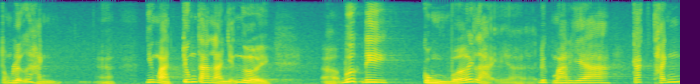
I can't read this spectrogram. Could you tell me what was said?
trong lữ hành. À, nhưng mà chúng ta là những người à, bước đi cùng với lại à, Đức Maria, các thánh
